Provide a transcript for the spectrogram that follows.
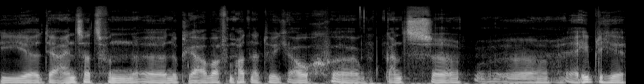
die, äh, der Einsatz von äh, Nuklearwaffen hat natürlich auch äh, ganz äh, äh, erhebliche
